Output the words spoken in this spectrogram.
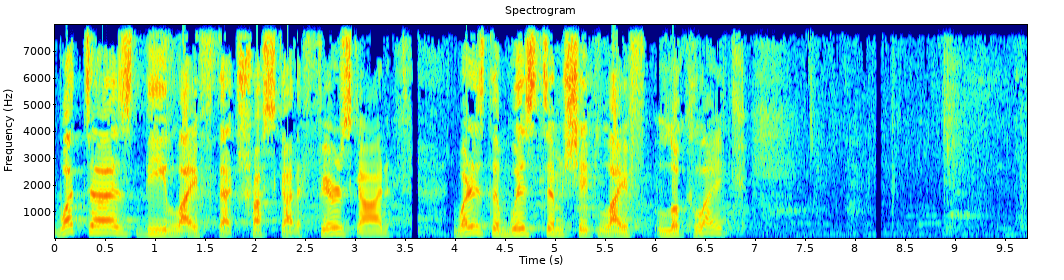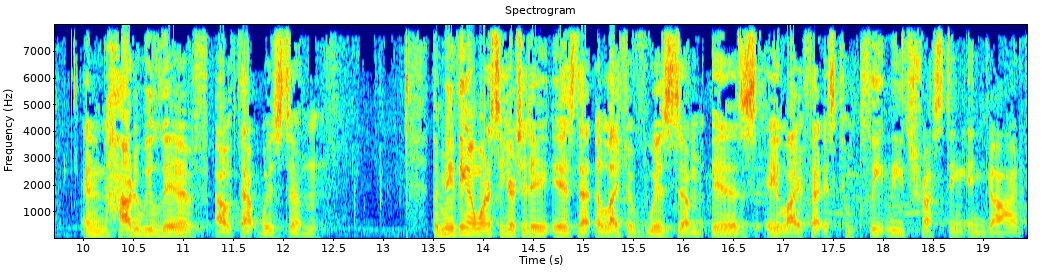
what does the life that trusts God, that fears God, what does the wisdom-shaped life look like? And how do we live out that wisdom? The main thing I want us to hear today is that a life of wisdom is a life that is completely trusting in God.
